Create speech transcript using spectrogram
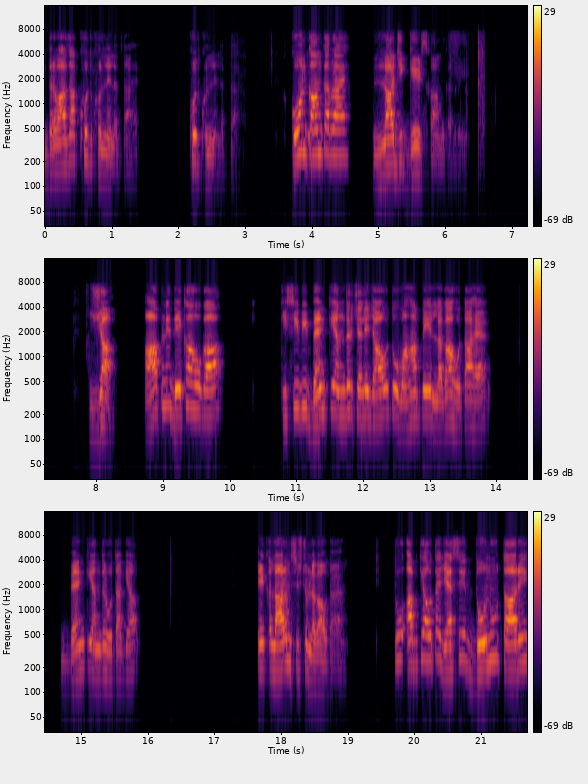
दरवाज़ा खुद खुलने लगता है। खुद खुलने लगता है। कौन काम कर रहा है? लॉजिक गेट्स काम कर रहे हैं। या, आपने देखा होगा, किसी भी बैंक के अंदर चले जाओ तो वहाँ पे लगा होता है बैंक के अंदर होता क्या? एक अलार्म सिस्टम लगा होता है। तो अब क्या होता है, जैसे दोनों तारें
